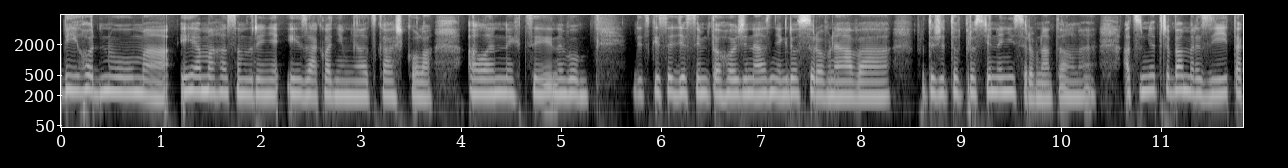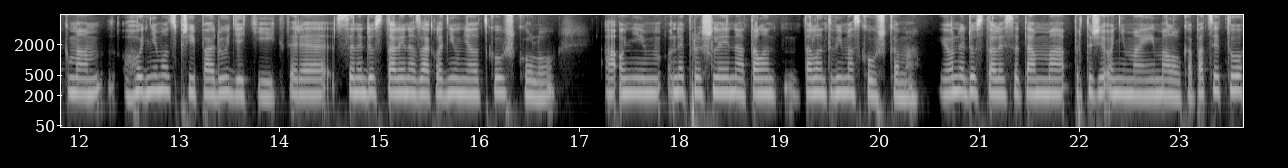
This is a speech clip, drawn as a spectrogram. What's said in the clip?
výhodnou má i Yamaha samozřejmě, i základní umělecká škola, ale nechci, nebo vždycky se děsím toho, že nás někdo srovnává, protože to prostě není srovnatelné. A co mě třeba mrzí, tak mám hodně moc případů dětí, které se nedostaly na základní uměleckou školu a oni neprošli na talent, talentovýma zkouškama. Jo, nedostali se tam, protože oni mají malou kapacitu,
